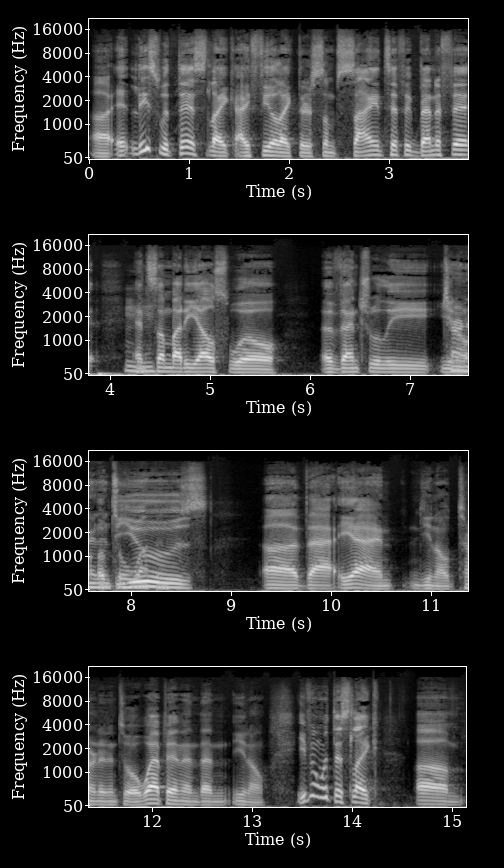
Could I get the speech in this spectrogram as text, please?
Uh, at least with this, like I feel like there's some scientific benefit, Mm-hmm. and somebody else will eventually, you Turn know, into a weapon. abuse uh, that. Yeah, and you know, turn it into a weapon, and then you know, even with this, like, um,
